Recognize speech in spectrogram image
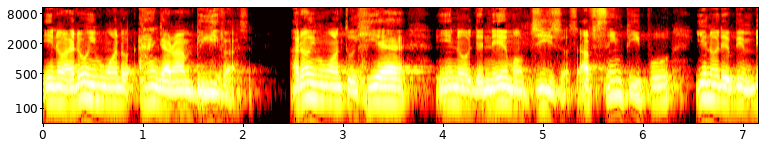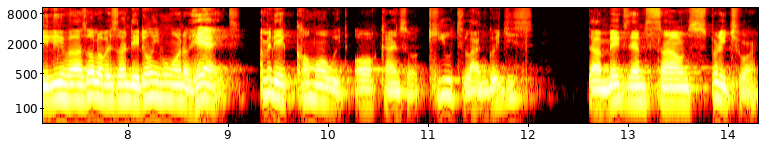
You know, I don't even want to hang around believers. I don't even want to hear, you know, the name of Jesus. I've seen people, you know, they've been believers, all of a sudden they don't even want to hear it. I mean, they come up with all kinds of cute languages that makes them sound spiritual.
